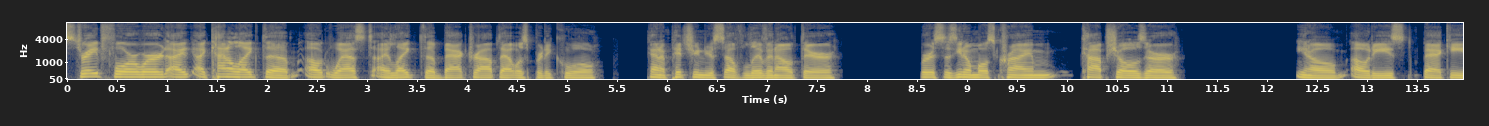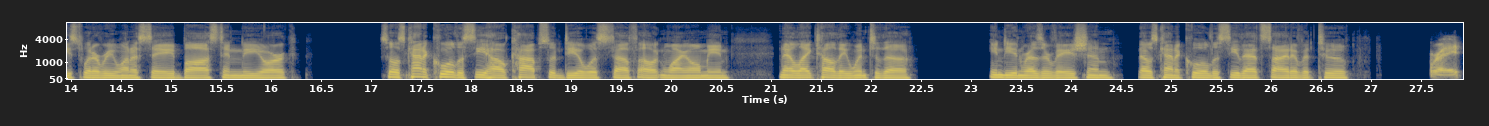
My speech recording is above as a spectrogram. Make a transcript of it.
straightforward. I I kind of like the out west. I liked the backdrop. That was pretty cool. Kind of picturing yourself living out there, versus you know most crime cop shows are you know, out east, back east, whatever you want to say, Boston, New York. So it's kind of cool to see how cops would deal with stuff out in Wyoming. And I liked how they went to the Indian reservation. That was kind of cool to see that side of it too. Right.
